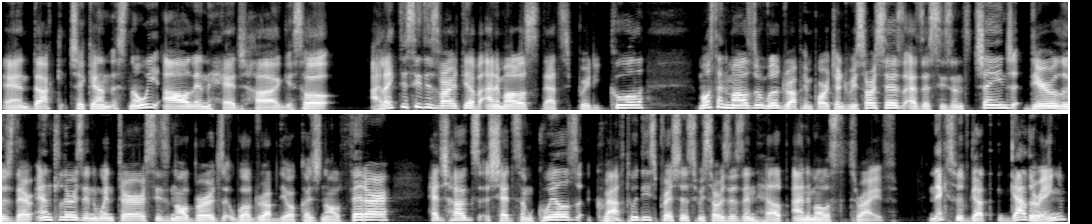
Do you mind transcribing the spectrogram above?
And duck, chicken, snowy owl, and hedgehog. So I like to see this variety of animals. That's pretty cool. Most animals will drop important resources as the seasons change. Deer lose their antlers in winter. Seasonal birds will drop the occasional feather. Hedgehogs shed some quills, craft with these precious resources, and help animals thrive. Next, we've got gathering.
